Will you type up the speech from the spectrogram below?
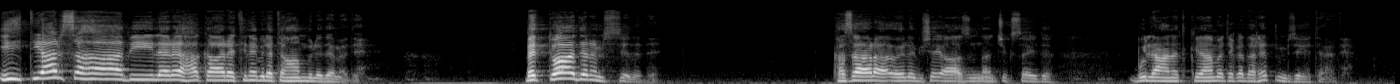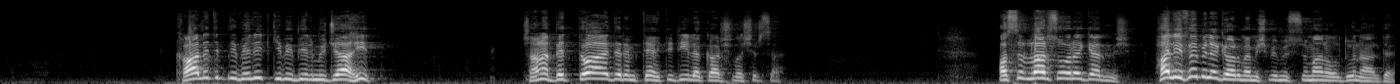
ihtiyar sahabilere hakaretine bile tahammül edemedi. Beddua ederim size dedi. Kazara öyle bir şey ağzından çıksaydı bu lanet kıyamete kadar hepimize yeterdi. Halid İbni Velid gibi bir mücahit sana beddua ederim tehdidiyle karşılaşırsa asırlar sonra gelmiş halife bile görmemiş bir Müslüman olduğun halde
